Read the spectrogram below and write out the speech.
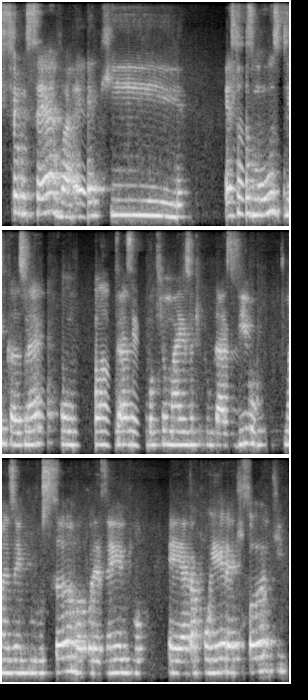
se observa é que essas músicas, né, trazer um pouquinho mais aqui para o Brasil, um exemplo do samba, por exemplo, é, a capoeira, o funk,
